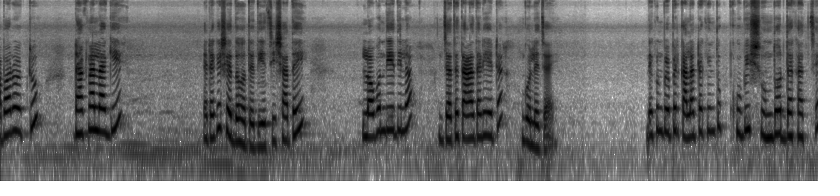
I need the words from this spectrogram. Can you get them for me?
আবারও একটু ঢাকনা লাগিয়ে এটাকে সেদ্ধ হতে দিয়েছি। সাথেই লবণ দিয়ে দিলাম যাতে তাড়াতাড়ি এটা গলে যায়। দেখুন, পেঁপের কালারটা কিন্তু খুবই সুন্দর দেখাচ্ছে।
